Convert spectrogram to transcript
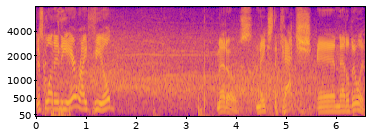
This one in the air right field. Meadows makes the catch, and that'll do it.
